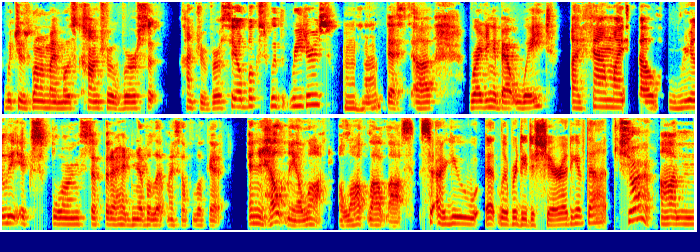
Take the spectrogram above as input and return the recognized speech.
which was one of my most controversial, controversial books with readers, mm-hmm. that's uh, writing about weight. I found myself really exploring stuff that I had never let myself look at. And it helped me a lot, a lot, lot, lot. So are you at liberty to share any of that? Sure. Um,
